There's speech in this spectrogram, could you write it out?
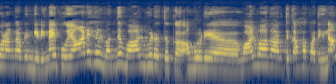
போறாங்க அப்படின்னு கேட்டிங்கன்னா இப்போ யானைகள் வந்து வாழ்விடத்துக்கு அவங்களுடைய வாழ்வாதாரத்துக்காக பார்த்தீங்கன்னா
